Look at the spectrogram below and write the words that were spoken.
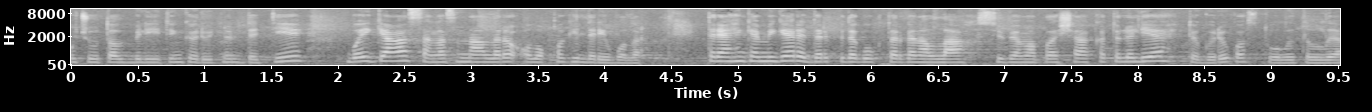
учутал билетин көрүтүн үлдәти, бойгаға саңа саналары олыққа келдері болар. Тәрәхін кәмігер әдір педагогтарған Аллах сүбәма площадка төлеле төгірі костулы тылы.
